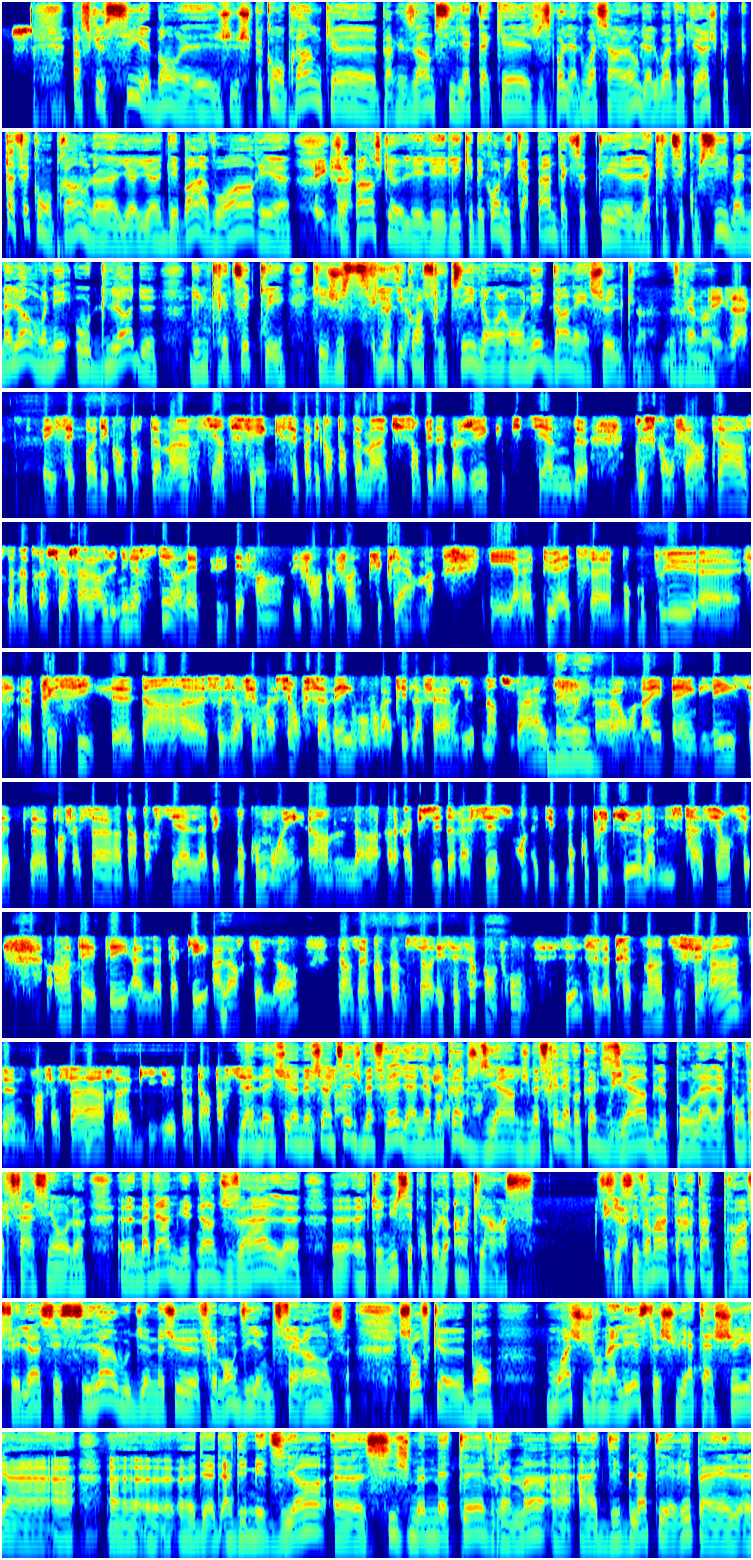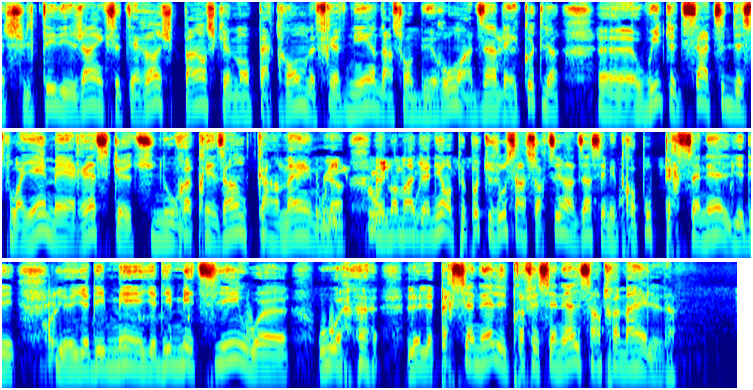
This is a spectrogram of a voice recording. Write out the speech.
Parce que si, bon, euh, je, peux comprendre que, par exemple, s'il attaquait, je sais pas, la loi 101 ou la loi 21, je peux tout à fait comprendre. Il, y a, un débat à avoir et euh, je pense que les, les, Québécois, on est capable d'accepter la critique aussi. Mais, mais là, on est au-delà d'une critique qui est qui est justifiée, qui est constructive. on, est dans l'insulte, vraiment. Exact. Et c'est pas des comportements scientifiques, c'est pas des comportements qui sont pédagogiques, qui tiennent de, de ce qu'on fait en classe, de notre recherche. Alors, l'université aurait pu défendre les francophones plus clairement et aurait pu être euh, beaucoup plus euh, euh, précis dans ses affirmations. Vous savez, vous vous rappelez de l'affaire lieutenant Duval. Ben oui. on a épinglé cette professeure à temps partiel avec beaucoup moins. On l'a accusé de racisme. On a été beaucoup plus dur. L'administration s'est entêtée à l'attaquer, alors que là, dans un cas comme ça, et c'est ça qu'on trouve difficile, c'est le traitement différent d'une professeure qui est à temps partiel. Mais monsieur, monsieur Axel, je me ferais l'avocat du diable. Je me ferais l'avocat du diable pour la, la conversation. Là. Euh, Madame lieutenant Duval euh, euh, a tenu ces propos-là en classe. C'est vraiment en, en, tant que prof. Et là, c'est là où M. Frémont dit qu'il y a une différence. Sauf que, bon, moi, je suis journaliste, je suis attaché à, à, des médias. Euh, si je me mettais vraiment à, déblatérer, à insulter les gens, etc., je pense que mon patron me ferait venir dans son bureau en disant, ben écoute, là, euh, oui, tu dis ça à titre de citoyen, mais reste que tu nous représentes quand même. là. à un moment donné, on peut pas toujours s'en sortir en disant c'est mes propos personnels. Il y a des, il, y a, des, il y a des métiers où, euh, où le, le personnel et le professionnel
